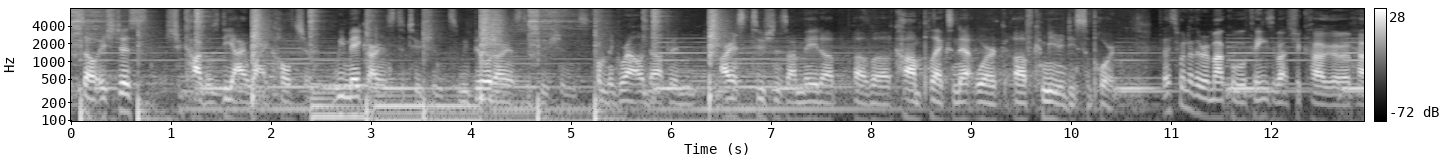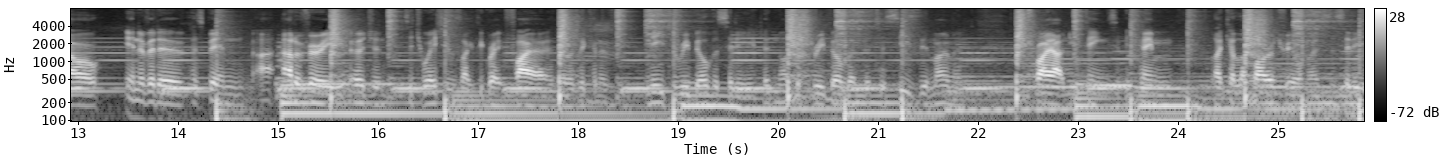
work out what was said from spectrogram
So it's just Chicago's DIY culture. We make our institutions, we build our institutions from the ground up and our institutions are made up of a complex network of community support. That's one of the remarkable things about Chicago, how innovative has been uh, out of very urgent situations like the Great Fire. There was a kind of need to rebuild the city, but not just rebuild it, but to seize the moment, try out new things. It became like a laboratory almost, the city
